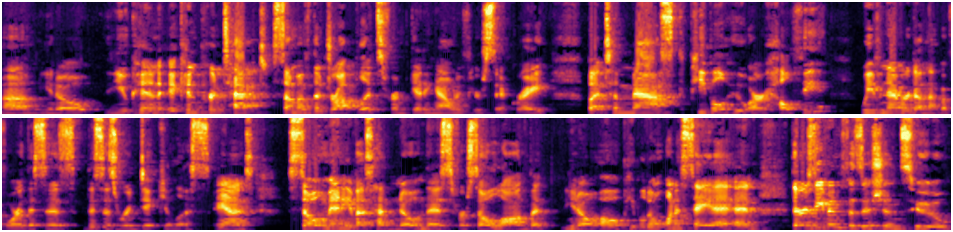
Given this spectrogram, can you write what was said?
um, you know you can it can protect some of the droplets from getting out if you're sick right but to mask people who are healthy we've never done that before this is this is ridiculous and so many of us have known this for so long but you know oh people don't want to say it and there's even physicians who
